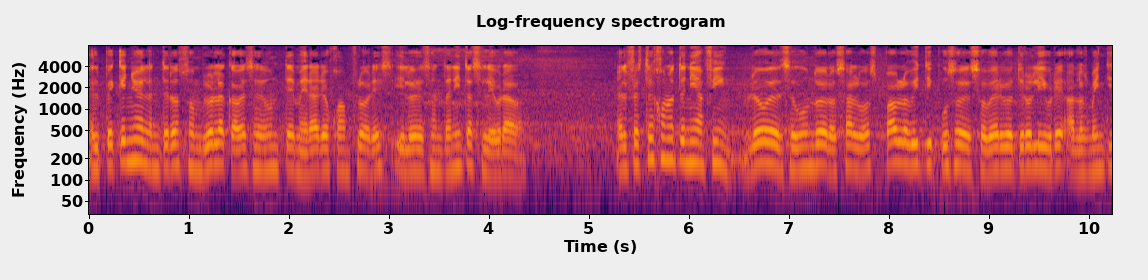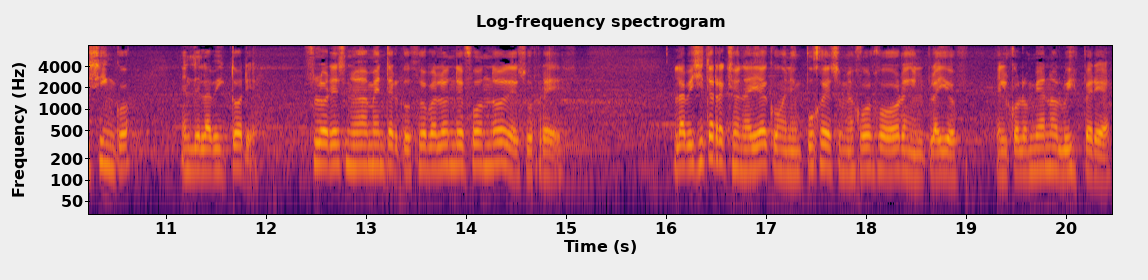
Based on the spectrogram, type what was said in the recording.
El pequeño delantero sombrió la cabeza de un temerario Juan Flores y los de Santanita celebraban. El festejo no tenía fin. Luego del segundo de los salvos, Pablo Vitti puso de soberbio tiro libre a los 25 el de la victoria. Flores nuevamente recogió el balón de fondo de sus redes. La visita reaccionaría con el empuje de su mejor jugador en el playoff, el colombiano Luis Perea.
